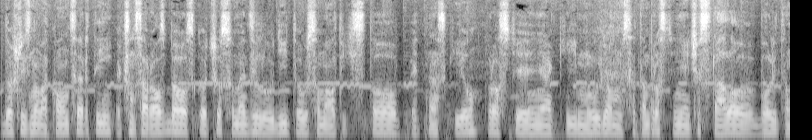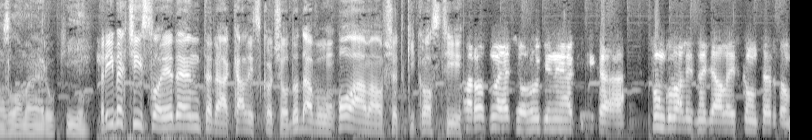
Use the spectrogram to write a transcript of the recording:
došli znova koncerty, tak som sa rozbehol, skočil som medzi ľudí, to už som mal tých 115 kg. Proste nejakým ľuďom sa tam proste niečo stalo, boli tam zlomené ruky. Príbeh číslo 1, teda Kali skočil do davu, polámal všetky kosti. A rozmeračil ľudí nejakých a fungovali sme ďalej s koncertom.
